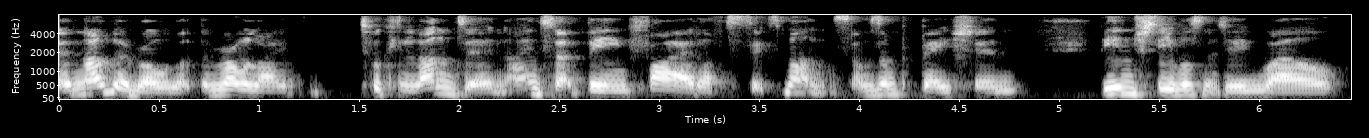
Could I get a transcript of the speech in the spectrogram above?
another role, like the role I took in London, I ended up being fired after six months. I was on probation. The industry wasn't doing well.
